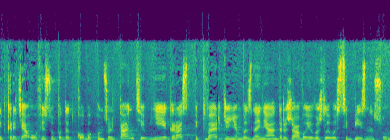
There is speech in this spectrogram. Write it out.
Відкриття офісу податкових консультантів є якраз підтвердженням визнання державою важливості бізнесу.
